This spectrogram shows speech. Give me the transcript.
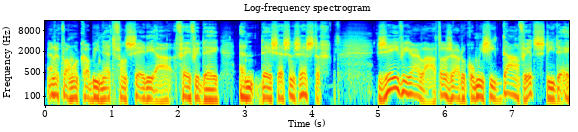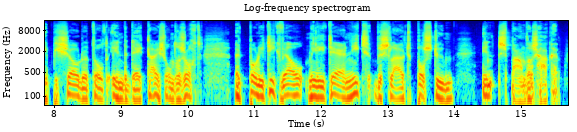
en er kwam een kabinet van CDA, VVD en D66. Zeven jaar later zou de commissie Davids, die de episode tot in de details onderzocht, het politiek wel, militair niet besluit postuum in Spaanders hakken.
